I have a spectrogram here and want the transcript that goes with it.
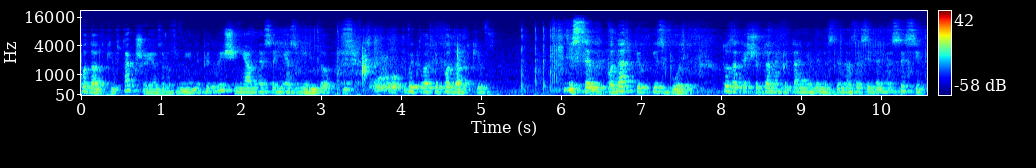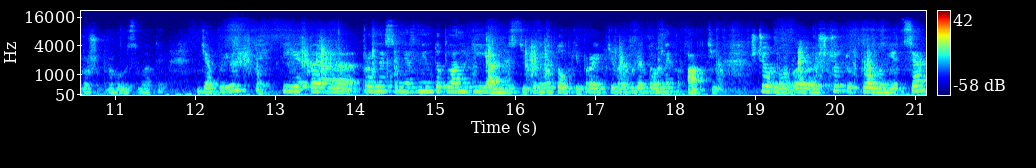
податків, так що я зрозумію, не підвищення, а внесення змін до виплати податків, місцевих податків і зборів. Хто за те, щоб дане питання винести на засідання сесії, прошу проголосувати. Дякую. І е, про внесення змін до плану діяльності підготовки проєктів регуляторних актів. Що, е, що тут планується?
